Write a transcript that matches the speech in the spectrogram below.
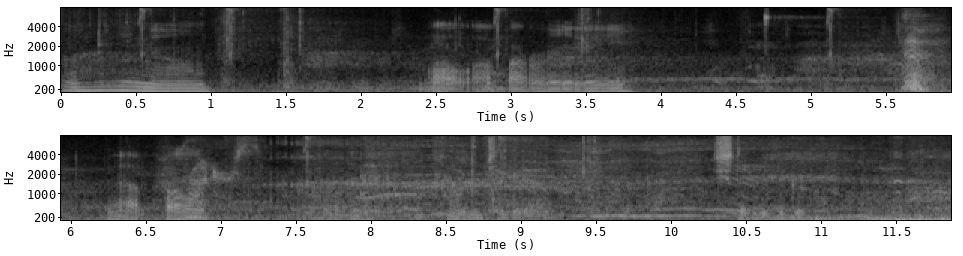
I know. Wall up already. That ball. Let him check it out. Stay with the girl.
